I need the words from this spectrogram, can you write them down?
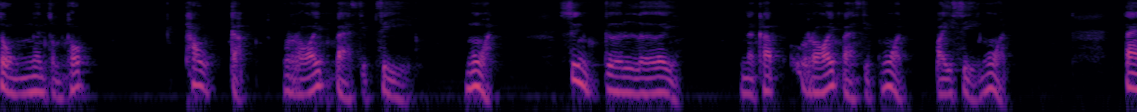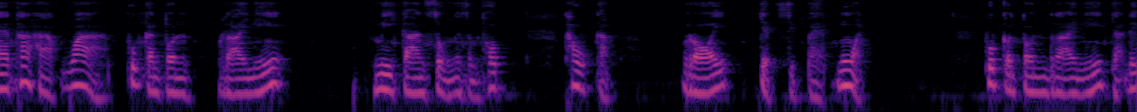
ส่งเงินสมทบ เท่ากับ 184 งวด ซึ่งเกินเลยนะครับ 180 งวดไป 4 งวด แต่ถ้าหากว่าผู้กันตนรายนี้ มีการส่งเงินสมทบ เท่ากับ 178 งวดผู้กันตนรายนี้จะได้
